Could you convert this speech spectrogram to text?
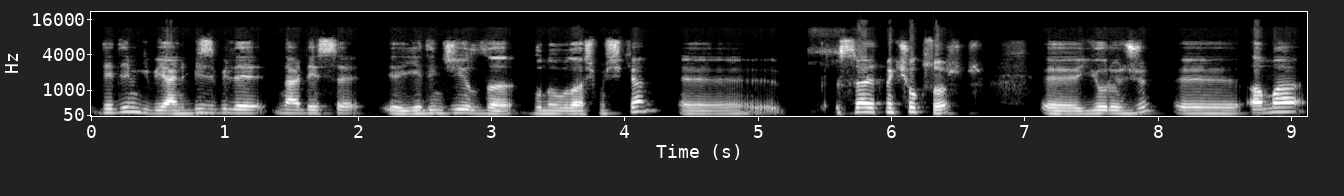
dediğim gibi yani biz bile neredeyse e, 7. yılda buna ulaşmışken e, ısrar etmek çok zor, e, yorucu e, ama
